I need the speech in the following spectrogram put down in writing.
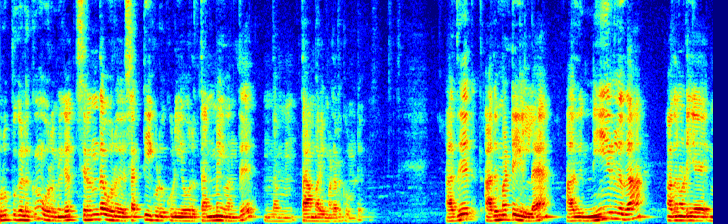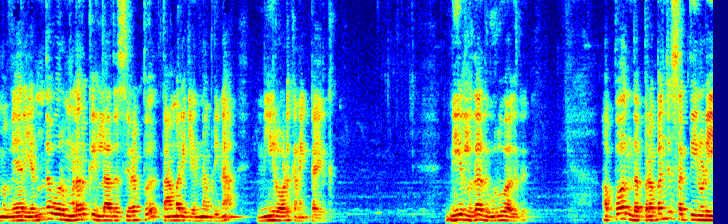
உறுப்புகளுக்கும் ஒரு மிகச்சிறந்த ஒரு சக்தி கொடுக்கக்கூடிய ஒரு தன்மை வந்து இந்த தாமரை மலருக்கு உண்டு அது அது மட்டும் இல்லை அது நீரில் தான் அதனுடைய வேறு எந்த ஒரு மலருக்கு இல்லாத சிறப்பு தாமரைக்கு என்ன அப்படின்னா நீரோட கனெக்ட் ஆயிருக்கு. நீரில் தான் அது உருவாகுது. அப்போ இந்த பிரபஞ்ச சக்தியினுடைய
